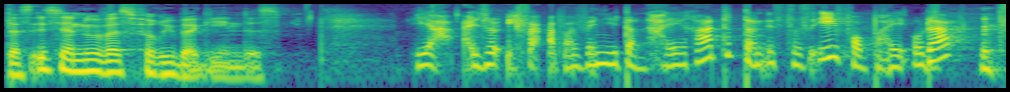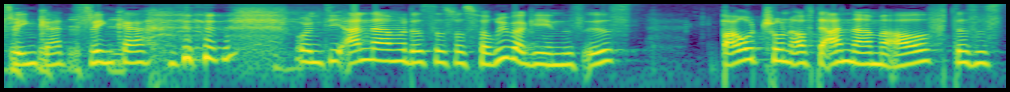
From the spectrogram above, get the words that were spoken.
Das ist ja nur was Vorübergehendes. Ja, also ich war, aber wenn ihr dann heiratet, dann ist das eh vorbei, oder? Zwinker, Zwinker. Und die Annahme, dass das was Vorübergehendes ist, baut schon auf der Annahme auf, dass es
